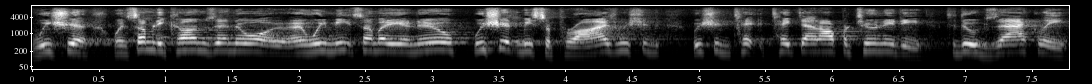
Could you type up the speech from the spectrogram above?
We should, when somebody comes into and we meet somebody new, we shouldn't be surprised. We should, we should t- take that opportunity to do exactly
